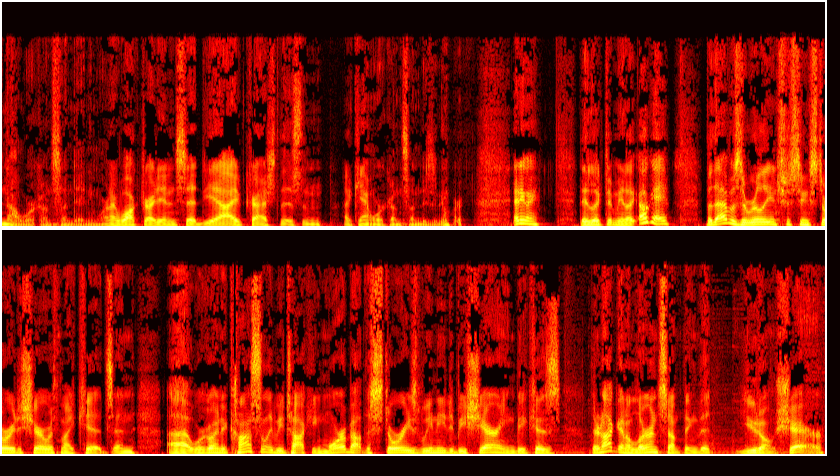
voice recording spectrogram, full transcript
not work on Sunday anymore. And I walked right in and said, Yeah, I crashed this and I can't work on Sundays anymore. anyway, they looked at me like, Okay. But that was a really interesting story to share with my kids. And uh, we're going to constantly be talking more about the stories we need to be sharing because they're not going to learn something that you don't share.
